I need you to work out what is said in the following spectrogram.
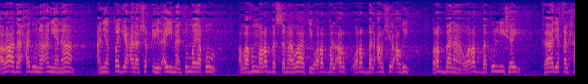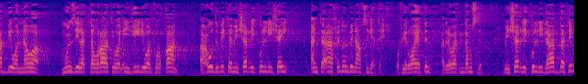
أراد أحدنا أن ينام أن يضطجع على شقه الأيمن ثم يقول اللهم رب السماوات ورب الأرض ورب العرش العظيم. ربنا ورب كل شيء. فالق الحب والنوى. منزل التوراة والإنجيل والفرقان. أعوذ بك من شر كل شيء. أنت آخذ بناصيته. وفي رواية هذه رواية عند مسلم. من شر كل دابة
